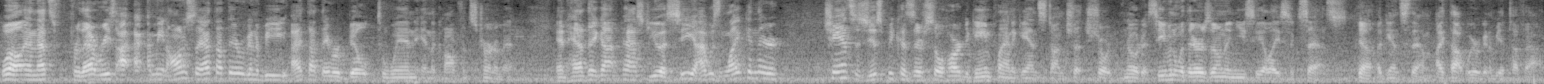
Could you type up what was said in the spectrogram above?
Well, and that's for that reason. I, I mean, honestly, I thought they were going to be. I thought they were built to win in the conference tournament. And had they gotten past USC, I was liking their chances just because they're so hard to game plan against on such short notice. Even with Arizona and UCLA success Yeah. against them, I thought we were going to be a tough out.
